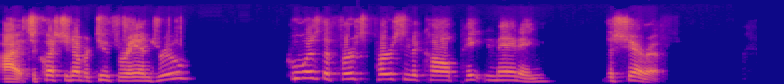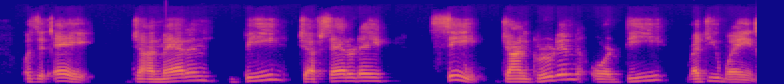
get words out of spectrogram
All right. So question number two for Andrew: Who was the first person to call Peyton Manning the sheriff? Was it A. John Madden, B. Jeff Saturday, C. Jon Gruden, or D. Reggie Wayne?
